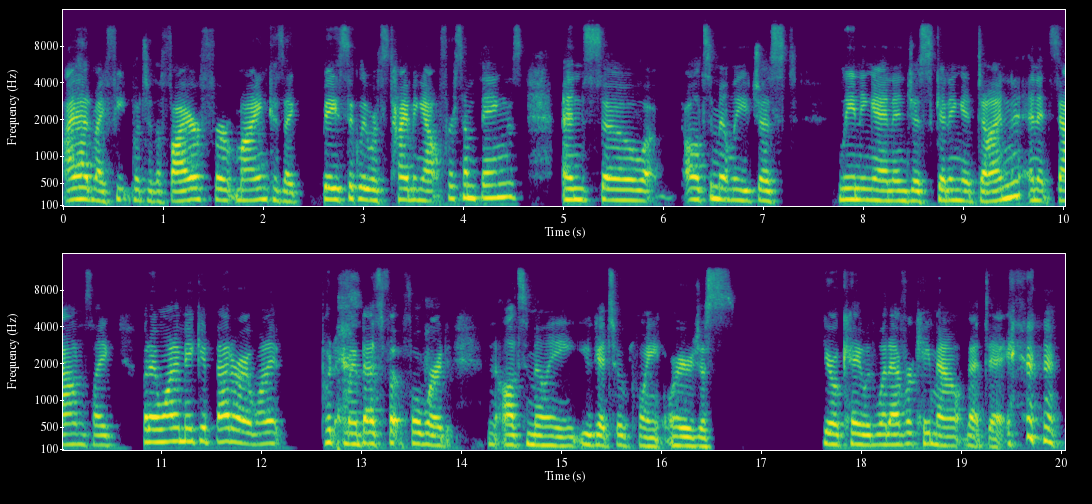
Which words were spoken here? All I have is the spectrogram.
I had my feet put to the fire for mine because i basically was timing out for some things. And so ultimately just leaning in and just getting it done. And it sounds like, but I want to make it better. I want to put my best foot forward. And ultimately you get to a point where you're just, you're okay with whatever came out that day.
